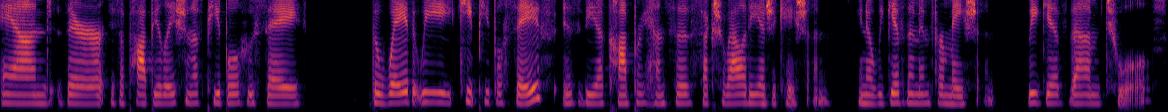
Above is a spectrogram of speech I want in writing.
And there is a population of people who say the way that we keep people safe is via comprehensive sexuality education. You know, we give them information, we give them tools,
